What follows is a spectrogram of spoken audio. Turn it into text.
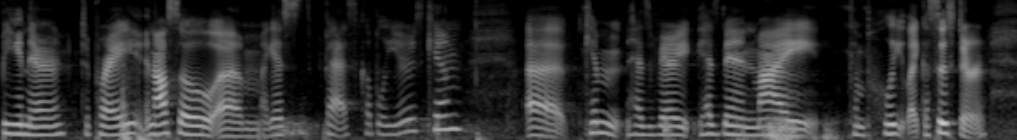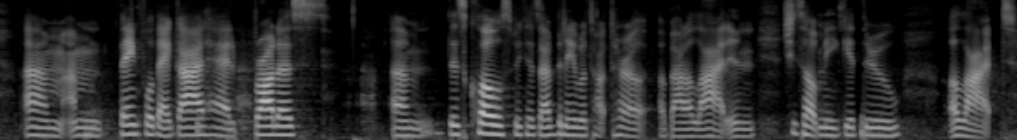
being there to pray. And also, um, I guess, the past couple of years, Kim. Uh, Kim has very has been my complete like a sister. Um, I'm thankful that God had brought us um, this close because I've been able to talk to her about a lot, and she's helped me get through a lot.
